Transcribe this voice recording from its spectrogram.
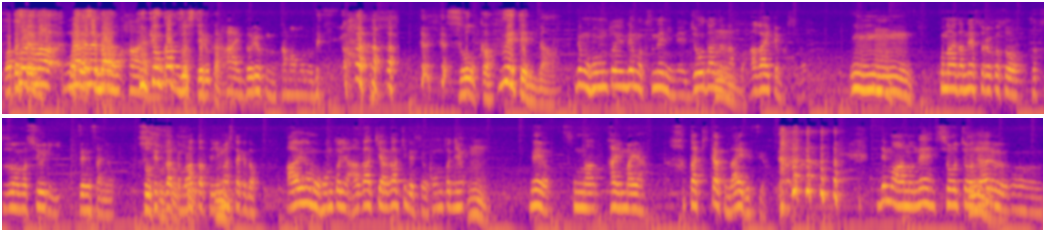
私それは、なかなかはい布教活動してるから。はい、努力の賜物です。そうか、増えてんだ。でも本当にでも常にね、冗談じゃなくあがいてますよ。うんうんうん。この間ね、それこそ仏像の修理前さんに手伝ってもらったって言いましたけど、ああいうのも本当にあがきあがきですよ。本当にうん。ね、そんな大枚はたきたくないですよ。でもあのね、象徴である、うん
